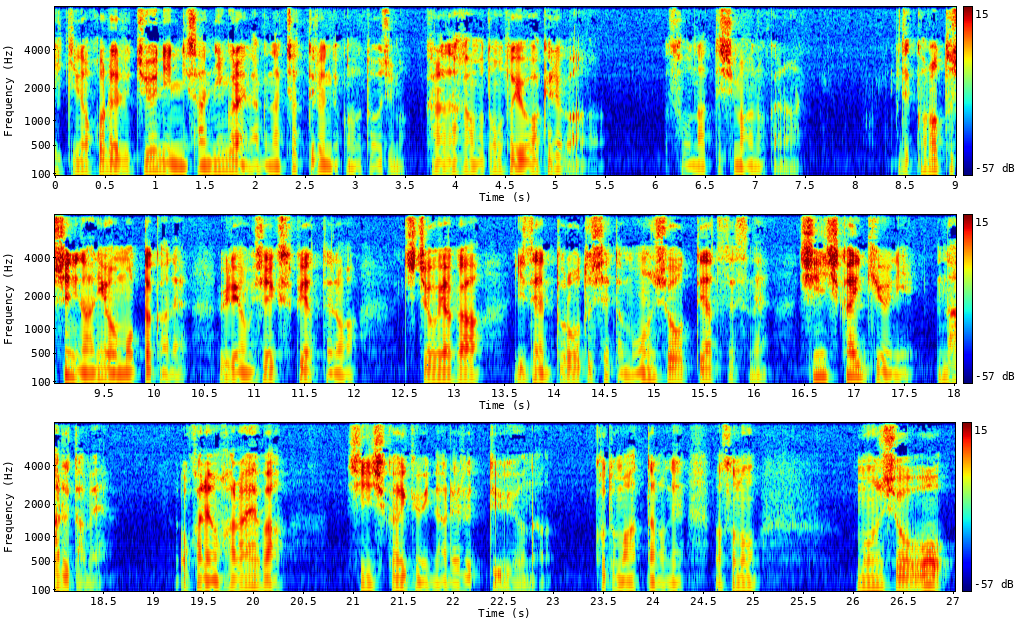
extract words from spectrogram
生き残れる10人に3人ぐらい亡くなっちゃってるんで、この当時も。体がもともと弱ければそうなってしまうのかな。で、この年に何を思ったかね、ウィリアム・シェイクスピアってのは、父親が以前取ろうとしてた紋章ってやつですね。紳士階級になるため、お金を払えば紳士階級になれるっていうようなこともあったので、まあ、その紋章を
